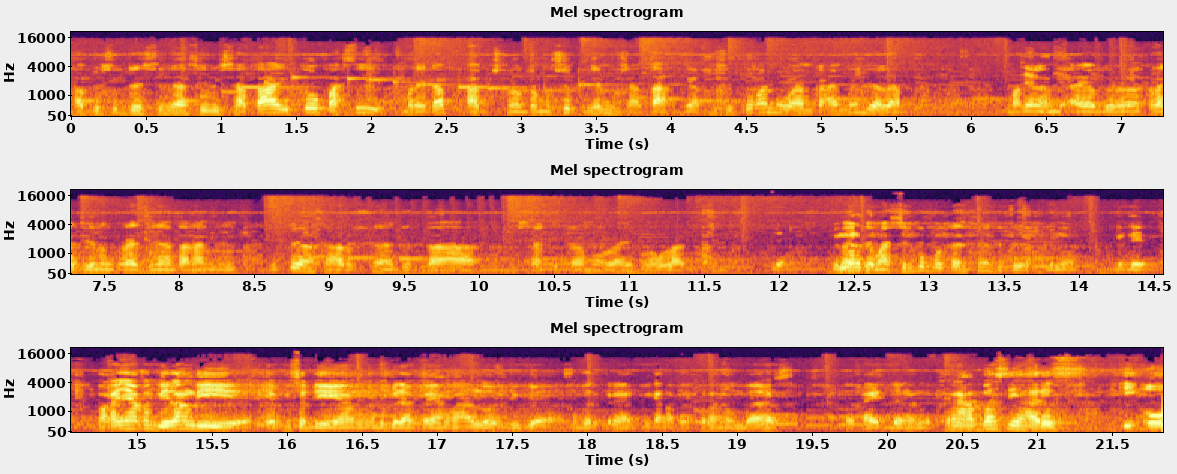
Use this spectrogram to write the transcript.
habis itu destinasi wisata itu pasti mereka habis nonton musik ingin wisata Ya. di situ kan UMKM-nya jalan Jalan. Ayo benar kerajinan-kerajinan tangan itu yang seharusnya kita bisa kita mulai kelola di sini. ya benar Benar. Mesin tuh potensinya gede. benar gede makanya aku bilang di episode yang beberapa yang lalu juga sobat kreatif kan aku pernah membahas terkait dengan kenapa sih harus IO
